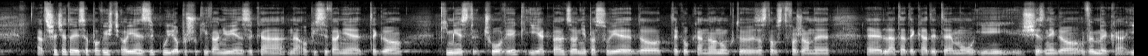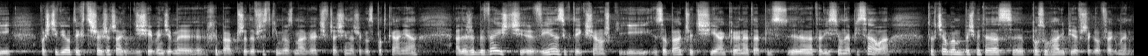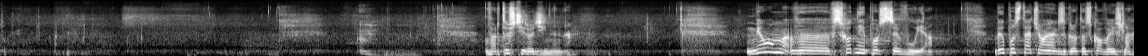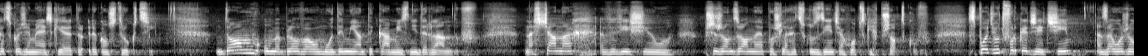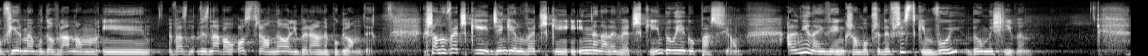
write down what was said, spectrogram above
A trzecia to jest opowieść o języku i o poszukiwaniu języka na opisywanie tego, kim jest człowiek i jak bardzo nie pasuje do tego kanonu, który został stworzony e, lata, dekady temu i się z niego wymyka. I właściwie o tych trzech rzeczach dzisiaj będziemy chyba przede wszystkim rozmawiać w czasie naszego spotkania, ale żeby wejść w język tej książki i zobaczyć, jak Renata, Renata Lis ją napisała, to chciałbym, byśmy teraz e, posłuchali pierwszego fragmentu. Wartości rodzinne. Miałam w wschodniej Polsce wuja. Był postacią jak z groteskowej szlachecko-ziemiańskiej retro- rekonstrukcji. Dom umeblował młodymi antykami z Niderlandów. Na ścianach wywiesił przyrządzone po szlachecku zdjęcia chłopskich przodków. Spłodził czwórkę dzieci, założył firmę budowlaną i wyznawał ostro neoliberalne poglądy. Chrzanóweczki, dzięgielóweczki i inne naleweczki były jego pasją, ale nie największą, bo przede wszystkim wuj był myśliwym.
